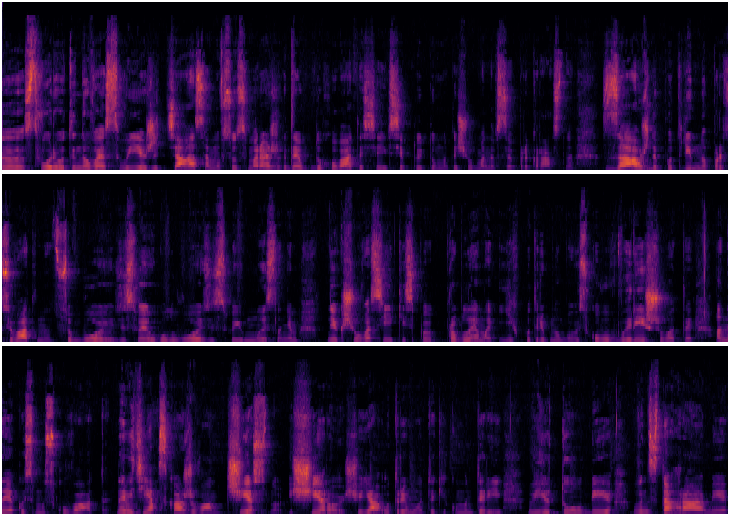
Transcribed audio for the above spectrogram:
е, створювати нове своє життя саме в соцмережах, де я буду ховатися, і всі будуть думати, що в мене все прекрасно. Завжди потрібно працювати над собою, зі своєю головою, зі своїм мисленням. Якщо у вас є якісь проблеми, їх потрібно обов'язково вирішувати, а не якось маскувати. Навіть я скажу вам чесно і щиро, що я отримую такі коментарі в Ютубі, в інстаграмі,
